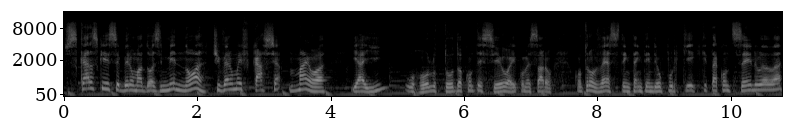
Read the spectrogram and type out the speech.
os caras que receberam uma dose menor tiveram uma eficácia maior. E aí o rolo todo aconteceu, aí começaram controvérsias, tentar entender o porquê, o que está acontecendo, blá, blá.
